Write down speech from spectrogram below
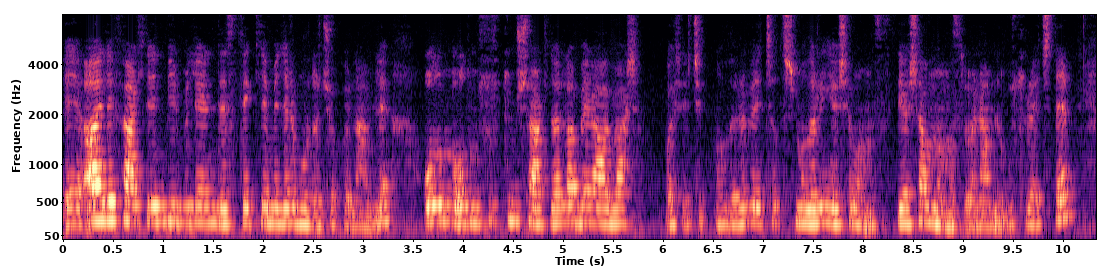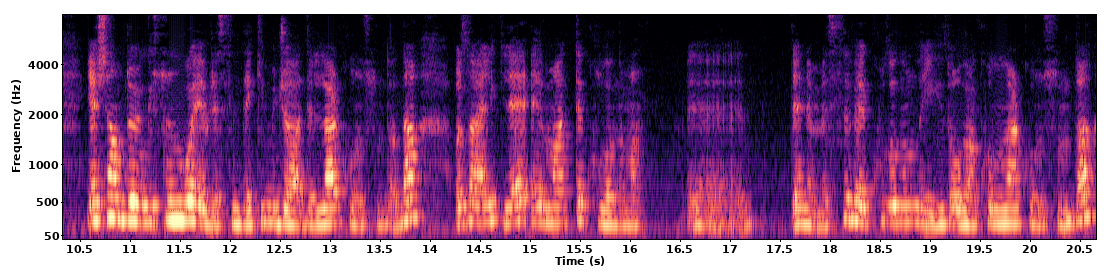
E, aile fertlerinin birbirlerini desteklemeleri burada çok önemli. Olumlu olumsuz tüm şartlarla beraber başa çıkmaları ve çatışmaların yaşamaması, yaşanmaması önemli bu süreçte. Yaşam döngüsünün bu evresindeki mücadeleler konusunda da özellikle e, madde kullanımı e, denemesi ve kullanımla ilgili olan konular konusunda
